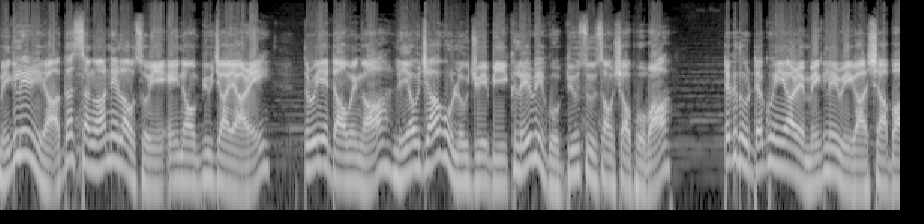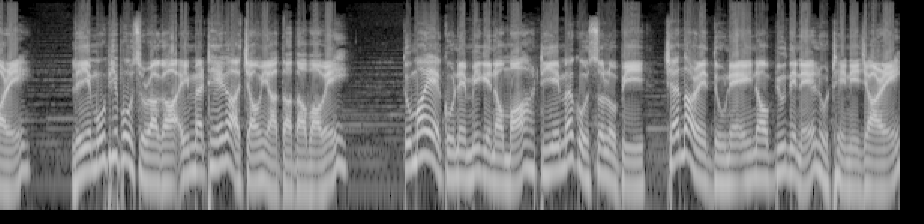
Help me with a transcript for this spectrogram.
မိန်းကလေးတွေဟာအသက်15နှစ်လောက်ဆိုရင်အိမ်အောင်ပြုကြရတယ်သူတို့ရဲ့တာဝန်ကလေယောက်ျားကိုလှုပ်ကြွေးပြီးကလေးတွေကိုပြုစုဆောင်ရှောက်ဖို့ပါတက္ကသိုလ်တက်ခွင့်ရတဲ့မိန်းကလေးတွေကရှားပါတယ်လေရင်မှုဖြစ်ဖို့ဆိုတာကအိမ်မက်သေးကအကြောင်းအရာသာသာပါပဲသူမရဲ့ကိုယ်နဲ့မိခင်တော်မှာဒီအိမ်မက်ကိုဆွတ်လုပ်ပြီးချမ်းသာတဲ့သူနဲ့အိမ်အောင်ပြုတင်တယ်လို့ထင်နေကြတယ်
